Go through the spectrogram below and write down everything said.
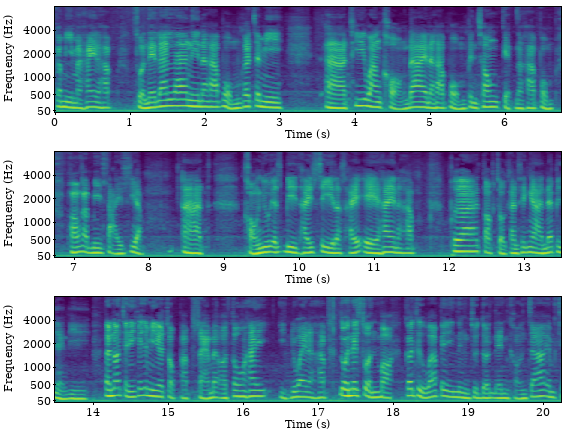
ก็มีมาให้นะครับ ส่วนในด้านล่างนี้นะครับ ผมก็จะมีที่วางของได้นะครับ ผมเป็นช่องเก็บนะครับ ผมพร้อมกับมีสายเสียบอ่าของ USB Type C และ Type A ให้นะครับ เพื่อตอบโจทย์การใช้งานได้เป็นอย่างดี และนอกจากนี้ก็จะมีกระจกปรับแสงแบบออโต้ให้อีกด้วยนะครับ โดยในส่วนเบาะก็ถือว่าเป็นอีกหนึ่งจุดโดดเด่นของเจ้า MG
